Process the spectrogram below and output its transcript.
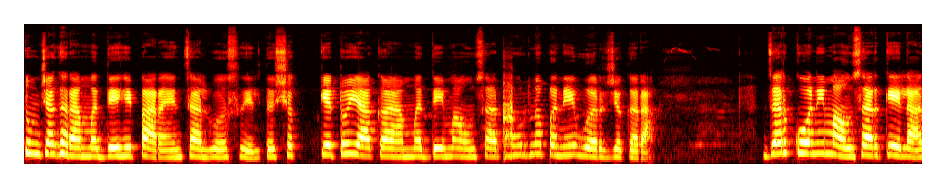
तुमच्या घरामध्ये हे पारायण चालू असेल तर शक्यतो या काळामध्ये मांसाहार पूर्णपणे वर्ज्य करा. जर कोणी मांसाहार केला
